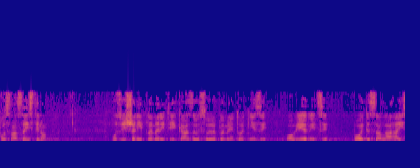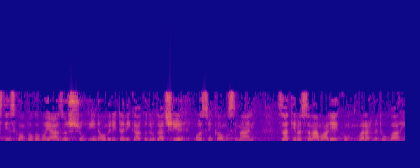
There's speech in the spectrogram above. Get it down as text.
poslan sa istinom. Uzvišeni plemeniti kazao u svojoj plemenitoj knjizi o vjernici bojte se Allaha istinskom bogobojaznošću i ne umirite nikako drugačije osim kao muslimani. Zatim, assalamu alaikum wa rahmetullahi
